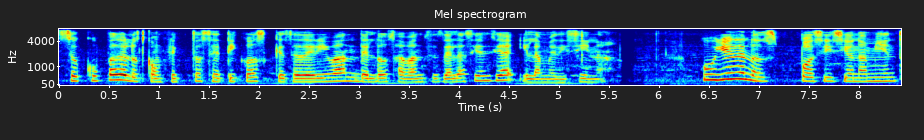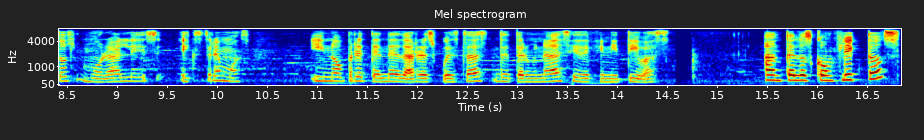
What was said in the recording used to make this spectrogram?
se ocupa de los conflictos éticos que se derivan de los avances de la ciencia y la medicina. Huye de los posicionamientos morales extremos y no pretende dar respuestas determinadas y definitivas. Ante los conflictos,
